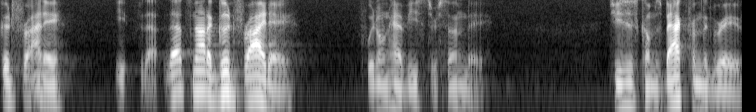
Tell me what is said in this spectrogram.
Good Friday. That's not a Good Friday if we don't have Easter Sunday. Jesus comes back from the grave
